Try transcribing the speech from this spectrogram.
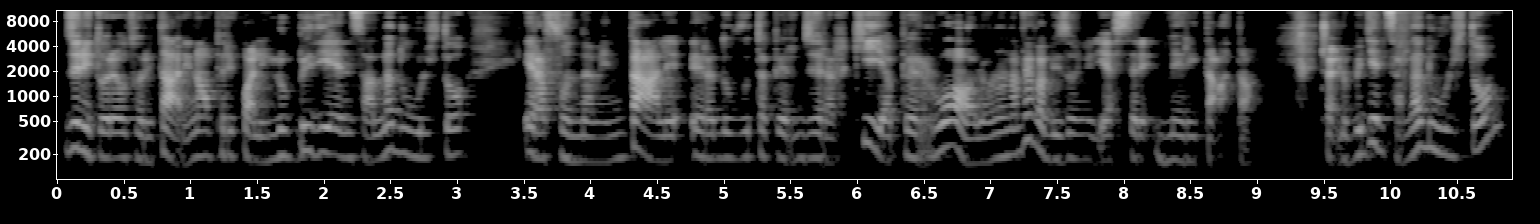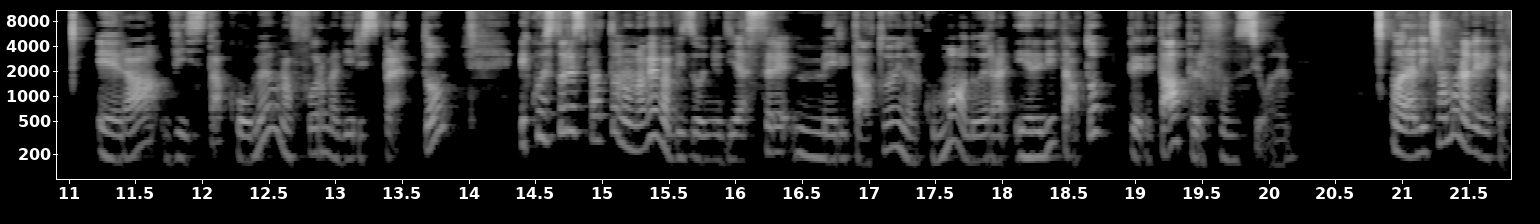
genitori autoritari, no? per i quali l'obbedienza all'adulto era fondamentale, era dovuta per gerarchia, per ruolo, non aveva bisogno di essere meritata. Cioè l'obbedienza all'adulto era vista come una forma di rispetto e questo rispetto non aveva bisogno di essere meritato in alcun modo, era ereditato per età, per funzione. Ora, diciamo la verità,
